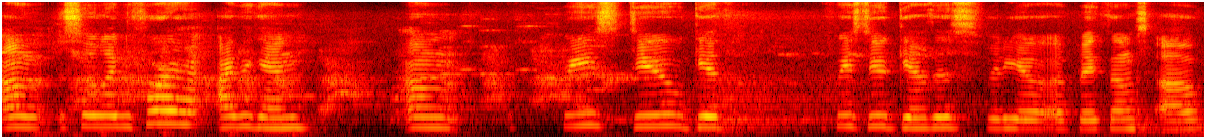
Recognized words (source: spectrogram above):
um, so like before I begin, um, please do give, please do give this video a big thumbs up.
